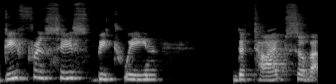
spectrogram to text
differences between the types of uh,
